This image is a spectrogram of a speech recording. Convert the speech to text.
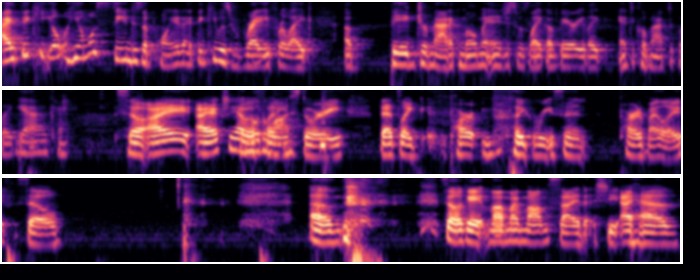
I think he he almost seemed disappointed. I think he was ready for like a big dramatic moment, and it just was like a very like anticlimactic. Like, yeah, okay. So I I actually have Mow a funny story that's like part like recent part of my life. So um so okay, on my mom's side, she I have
